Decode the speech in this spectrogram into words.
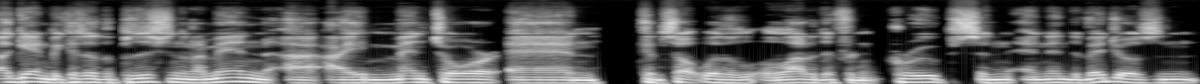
again, because of the position that I'm in, uh, I mentor and consult with a lot of different groups and, and individuals. And,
